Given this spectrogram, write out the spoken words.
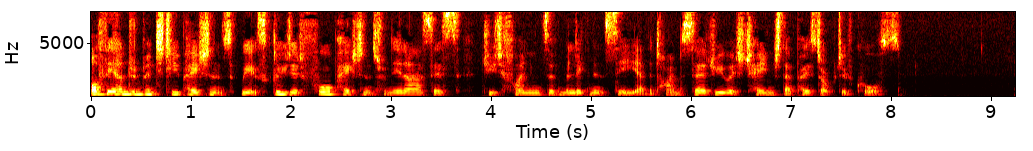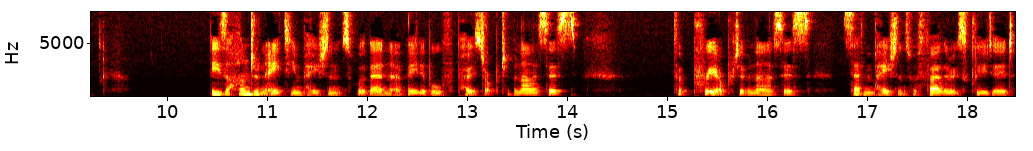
Of the 122 patients, we excluded four patients from the analysis due to findings of malignancy at the time of surgery, which changed their postoperative course. These 118 patients were then available for postoperative analysis. For preoperative analysis, seven patients were further excluded,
